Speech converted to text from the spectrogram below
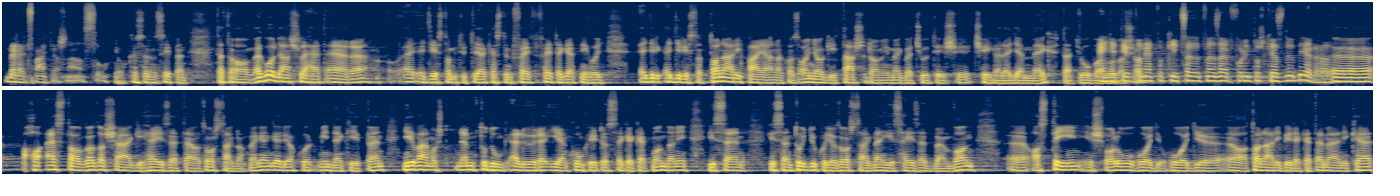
Berec Mátyásnál a szó. Jó, köszönöm szépen. Tehát a megoldás lehet erre, egyrészt, amit itt elkezdtünk fejtegetni, hogy egy, egyrészt a tanári pályának az anyagi társadalmi megbecsültsége legyen meg, tehát jóval Egyetért a netto 250 ezer forintos kezdőbérrel? Ha ezt a gazdasági helyzete az országnak megengedi, akkor mindenképpen. Nyilván most nem tudunk előre ilyen konkrét összegeket mondani, hiszen, hiszen tudjuk, hogy az ország nehéz helyzetben van. Az tény és való, hogy, hogy a tanári béreket emelni kell,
